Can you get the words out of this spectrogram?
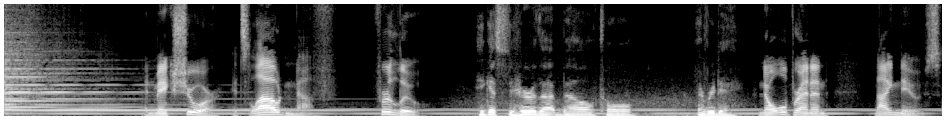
and make sure it's loud enough for Lou. He gets to hear that bell toll every day. Noel Brennan, 9 News.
